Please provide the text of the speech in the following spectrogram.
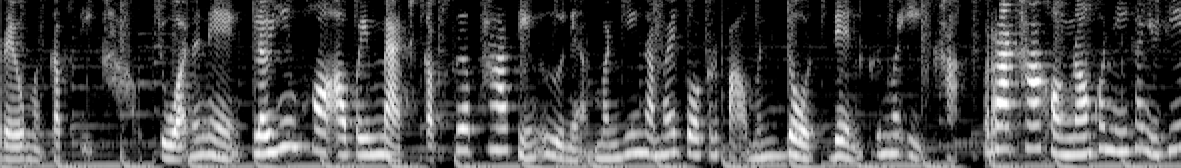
เร็วเหมือนกับสีขาวจั๊วนั่นเอง แล้วยิ่งพอเอาไปแมทช์กับเสื้อผ้าสีอื่นเนี่ยมันยิ่งทำให้ตัวกระเป๋ามันโดดเด่นขึ้นมาอีกค่ะ ราคาของน้องคนนี้ค่ะอยู่ที่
